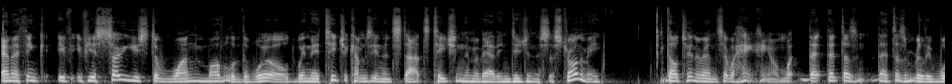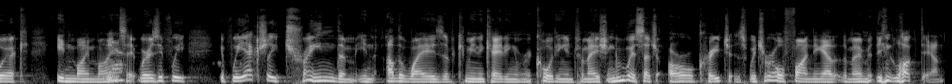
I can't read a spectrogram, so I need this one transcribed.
And I think if if you're so used to one model of the world, when their teacher comes in and starts teaching them about indigenous astronomy they'll turn around and say, "Well, hang, hang on, what, that that doesn't that doesn't really work in my mindset." Yeah. Whereas if we if we actually train them in other ways of communicating and recording information, we're such oral creatures, which we're all finding out at the moment in lockdown.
